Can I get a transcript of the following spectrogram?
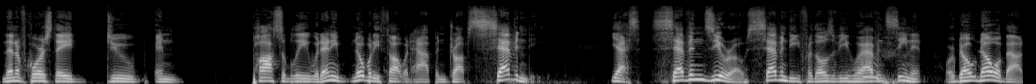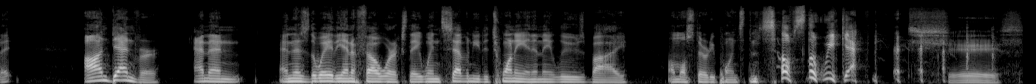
And then of course they do and possibly what any nobody thought would happen, drop 70. Yes, 7-0, 70 for those of you who haven't seen it or don't know about it on Denver. And then and as the way the NFL works, they win 70 to 20 and then they lose by almost 30 points themselves the week after. Jeez.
